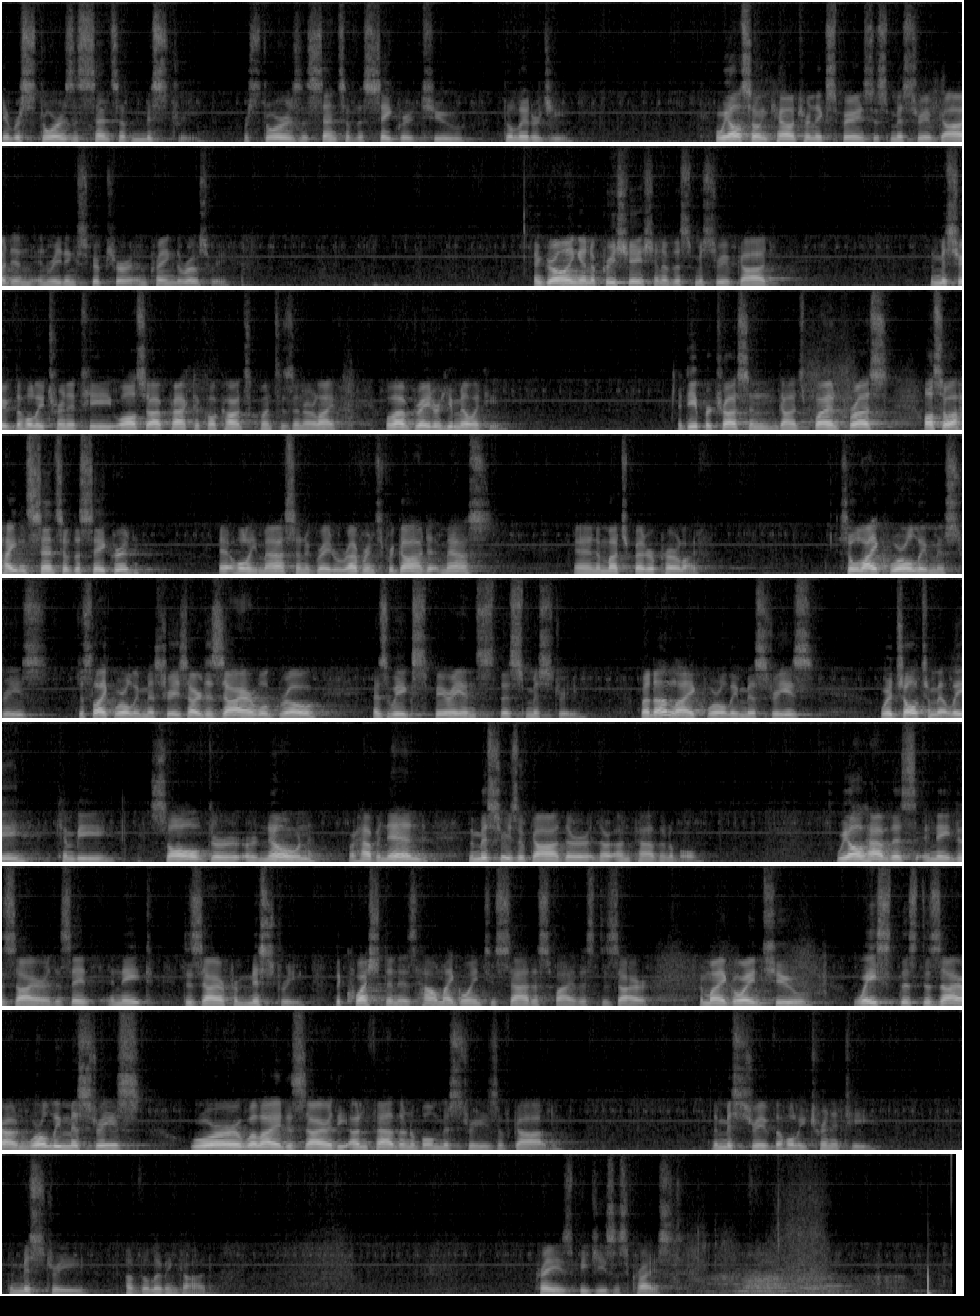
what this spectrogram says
it restores a sense of mystery, restores a sense of the sacred to the liturgy. And we also encounter and experience this mystery of God in, in reading Scripture and praying the Rosary. And growing in appreciation of this mystery of God, the mystery of the Holy Trinity will also have practical consequences in our life. We'll have greater humility, a deeper trust in God's plan for us, also, a heightened sense of the sacred at Holy Mass and a greater reverence for God at Mass, and a much better prayer life. So, like worldly mysteries, just like worldly mysteries, our desire will grow as we experience this mystery. But unlike worldly mysteries, which ultimately can be solved or, or known or have an end, the mysteries of God, they're, they're unfathomable. We all have this innate desire, this innate desire for mystery. The question is, how am I going to satisfy this desire? Am I going to waste this desire on worldly mysteries, or will I desire the unfathomable mysteries of God? The mystery of the Holy Trinity, the mystery of the living God. Praise be Jesus Christ. Amen.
